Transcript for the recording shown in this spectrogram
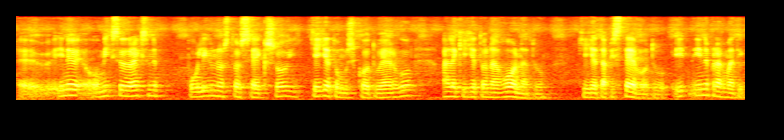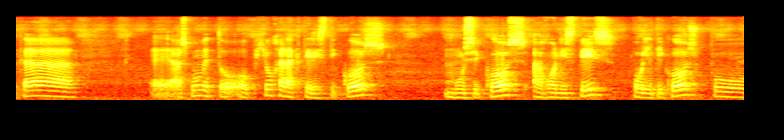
Ε, είναι, ο Μίξ Θεοδωράκης είναι πολύ γνωστός έξω και για το μουσικό του έργο, αλλά και για τον αγώνα του και για τα πιστεύω του. Είναι πραγματικά, ε, ας πούμε, το, ο πιο χαρακτηριστικός μουσικός αγωνιστής πολιτικός που,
